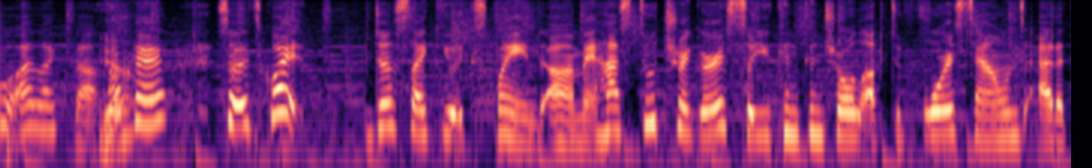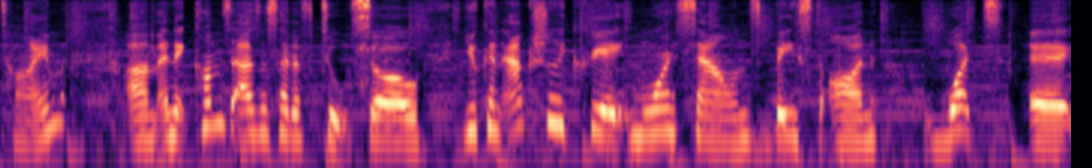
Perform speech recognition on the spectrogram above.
Ooh, I like that. Yeah. Okay. So it's quite just like you explained. Um, it has two triggers, so you can control up to four sounds at a time. Um, and it comes as a set of two. So you can actually create more sounds based on what uh,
